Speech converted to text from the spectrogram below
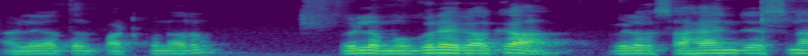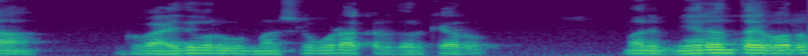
వెళ్ళి అతను పట్టుకున్నారు. వీళ్ళ ముగ్గురే కాక వీళ్ళకి సహాయం చేసిన ఇంకొక ఐదుగురు మనుషులు కూడా అక్కడ దొరికారు. మరి మీరంతా ఎవరు?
